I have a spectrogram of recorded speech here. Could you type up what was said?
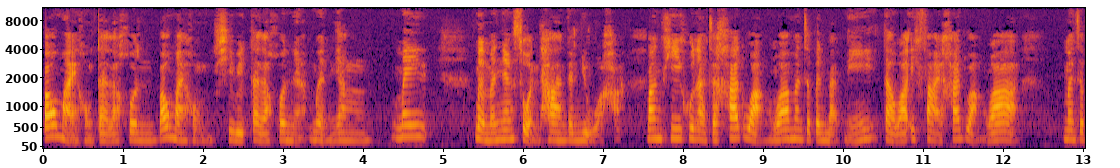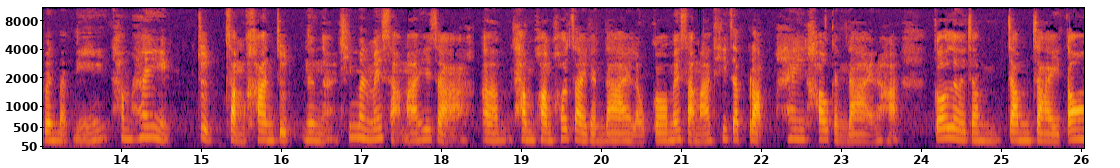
เป้าหมายของแต่ละคน เป้าหมายของชีวิตแต่ละคนเนี่ย เหมือนยังไม่เหมือนมันยังสวนทางกันอยู่อะค่ะ บางทีคุณอาจจะคาดหวังว่ามันจะเป็นแบบนี้ แต่ว่าอีกฝ่ายคาดหวังว่ามันจะเป็นแบบนี้ทำให้ จุดสำคัญจุดหนึ่งอะที่มันไม่สามารถที่จะทำความเข้าใจกันได้ แล้วก็ไม่สามารถที่จะปรับให้เข้ากันได้นะคะ ก็เลยจำจำใจต้อง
